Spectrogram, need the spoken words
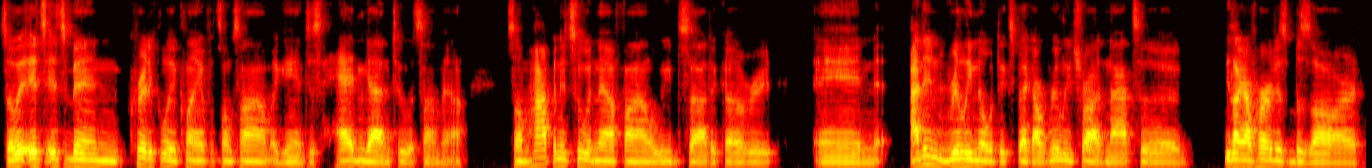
so it's it's been critically acclaimed for some time. Again, just hadn't gotten to it somehow. So I'm hopping into it now. Finally, we decided to cover it, and I didn't really know what to expect. I really tried not to like I've heard it's bizarre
